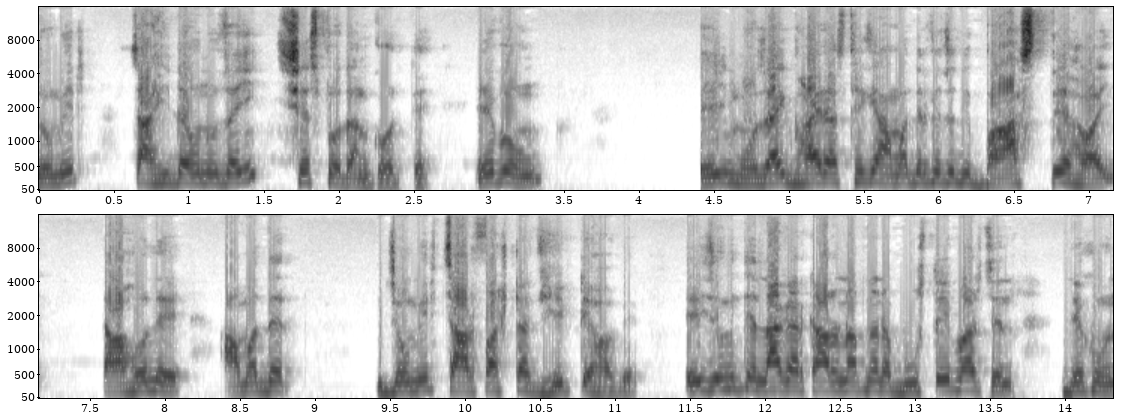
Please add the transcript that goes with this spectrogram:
জমির চাহিদা অনুযায়ী সেচ প্রদান করতে। এবং এই মোজাইক ভাইরাস থেকে আমাদেরকে যদি বাঁচতে হয়, তাহলে আমাদের জমির চারপাশটা ঘিরতে হবে। এই জমিতে লাগার কারণ আপনারা বুঝতেই পারছেন। দেখুন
